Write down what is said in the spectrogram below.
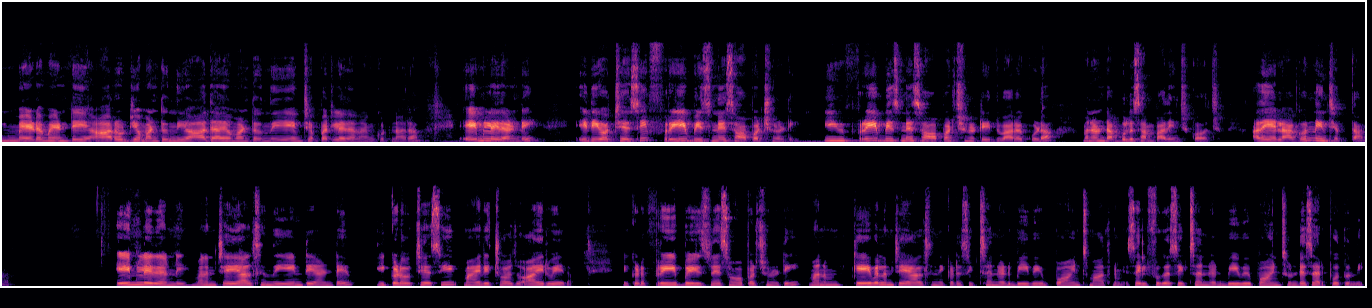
మేడం ఏంటి ఆరోగ్యం అంటుంది ఆదాయం అంటుంది ఏం చెప్పట్లేదని అనుకుంటున్నారా? ఏం లేదండి. ఇది వచ్చేసి ఫ్రీ బిజినెస్ ఆపర్చునిటీ. ఈ ఫ్రీ బిజినెస్ ఆపర్చునిటీ ద్వారా కూడా మనం డబ్బులు సంపాదించుకోవచ్చు. అది ఎలాగో నేను చెప్తాను. ఏం లేదండి. మనం చేయాల్సింది ఏంటి అంటే ఇక్కడ వచ్చేసి మై రీఛార్జ్ ఆయుర్వేద. ఇక్కడ ఫ్రీ బిజినెస్ ఆపర్చునిటీ. మనం కేవలం చేయాల్సింది ఇక్కడ సిక్స్ హండ్రెడ్ బీవీ పాయింట్స్ మాత్రమే. సెల్ఫ్గా సిక్స్ హండ్రెడ్ బీవీ పాయింట్స్ ఉంటే సరిపోతుంది.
